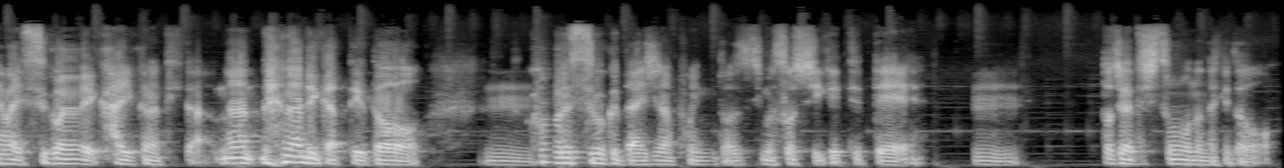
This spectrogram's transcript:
やばい、すごい痒くなってきた。な、なんでかっていうと、うんこれすごく大事なポイントを今、ソッシーが言ってて、うん、どちらかというと質問なんだけど、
